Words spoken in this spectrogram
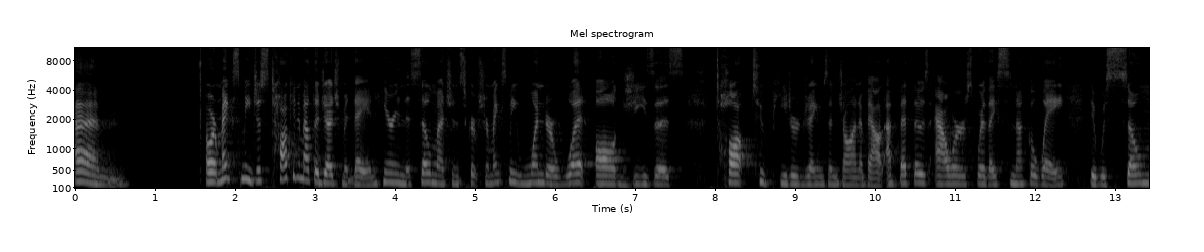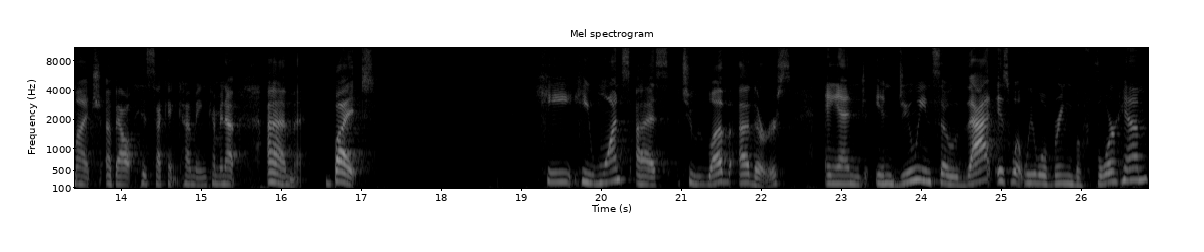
um or it makes me just talking about the judgment day and hearing this so much in scripture makes me wonder what all Jesus talked to Peter, James, and John about. I bet those hours where they snuck away, there was so much about his second coming coming up. Um, but he he wants us to love others and in doing so, that is what we will bring before Him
